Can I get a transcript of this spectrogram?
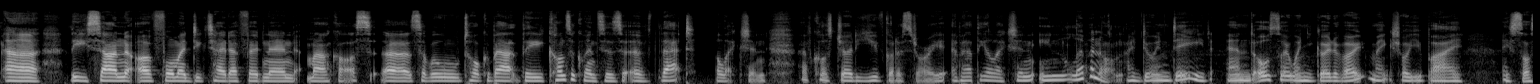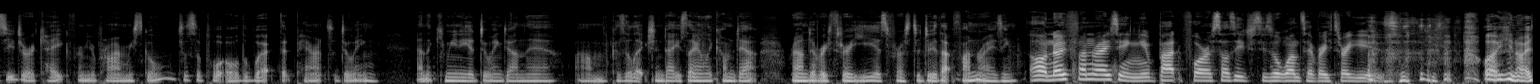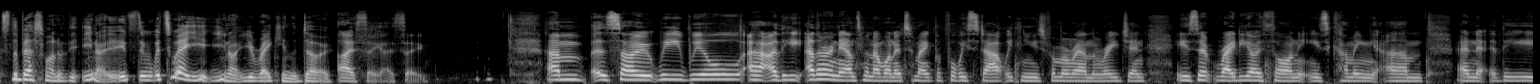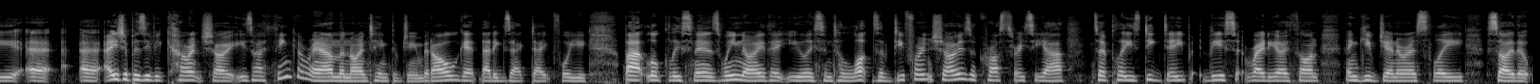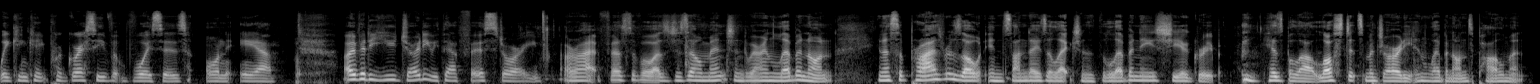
uh, the son of former dictator Ferdinand Marcos. Uh, so we'll talk about the consequences of that election. Of course, Jody, you've got a story about the election in Lebanon. I do indeed. And also, when you go to vote, make sure you buy a sausage or a cake from your primary school to support all the work that parents are doing and the community are doing down there because um, election days they only come down around every three years for us to do that fundraising. Oh, no fundraising, but for a sausage sizzle once every three years. well, you know, it's the best one of the. You know, it's it's where you you know you rake in the dough. I see. I see. Um, so we will. Uh, the other announcement I wanted to make before we start with news from around the region is that Radiothon is coming, um, and the uh, uh, Asia Pacific Current Show is, I think, around the nineteenth of June. But I'll get that exact date for you. But look, listeners, we know that you listen to lots of different shows across 3CR, so please dig deep this Radiothon and give generously so that we can keep progressive voices on air. Over to you, Jody, with our first story. All right. First of all, as Giselle mentioned, we're in Lebanon. In a surprise result in Sunday's elections, the Lebanese Shia group Hezbollah lost its majority in Lebanon's parliament.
